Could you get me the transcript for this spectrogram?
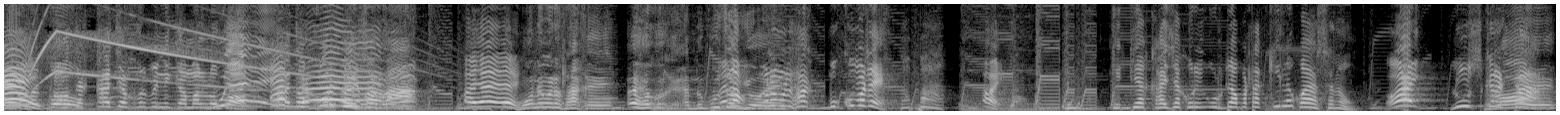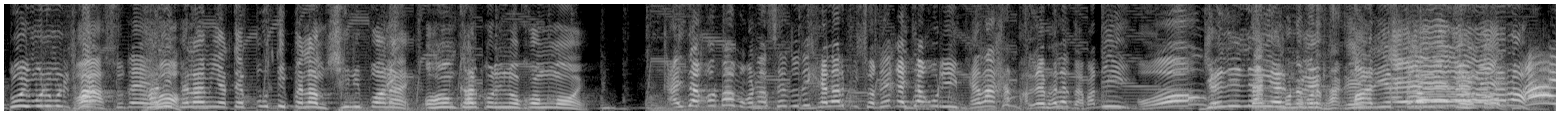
এই, তহঁতে কাজিয়া কৰবি নেকি আমাৰ লগত? এই, এই, নকৰবি চালা। এই, এই, এই, মনে মনে থাকে। এ হেগৰ কাকা নুবুজ এই, কিয় মনে এ? মনে থাক, মোক ক'বা দে। ঐ, এতিয়া কাজিয়া কৰি উল্টা পাতা কি লগাই আছে নো ঐ, লুজ কেৰেক্টাৰ, হয়। তই মনে মনে থাক। খালি অ, পেলাম ইয়াতে পুতি পেলাম চিনি পোৱা নাই। অহংকাৰ কৰি নকওঁ মই। কাইজা কৰবা মন আছে যদি খেলাৰ পিছতহে কাইজা কৰিম। খেলাখন ভালে ভালে যাবা দি অ। গেলি তাক নাই মনে মনে থাকে। মাৰিয়ে এই, পেলাম এই, নেকি এই, সিহঁতক? ৰ, ৰ, আই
